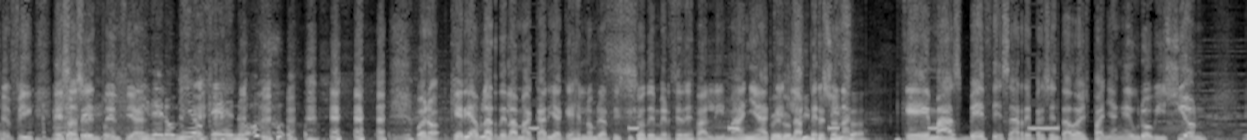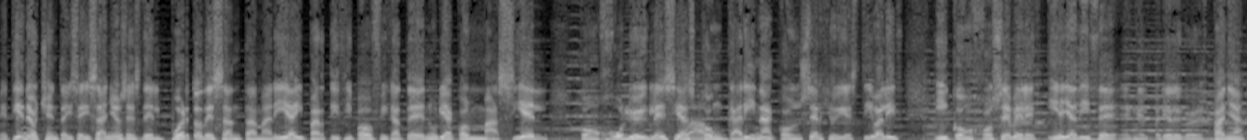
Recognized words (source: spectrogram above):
en fin, esa sentencia. ¿Y de lo mío qué, no? Bueno, quería hablar de la Macaria, que es el nombre artístico de Mercedes Valimaña, que Pero es la sintetiza. persona que más veces ha representado a España en Eurovisión. Eh, tiene 86 años, es del puerto de Santa María y participó, fíjate, Nuria, con Maciel, con Julio Iglesias, con Karina, con Sergio y Estíbaliz y con José Vélez. Y ella dice en el periódico de España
